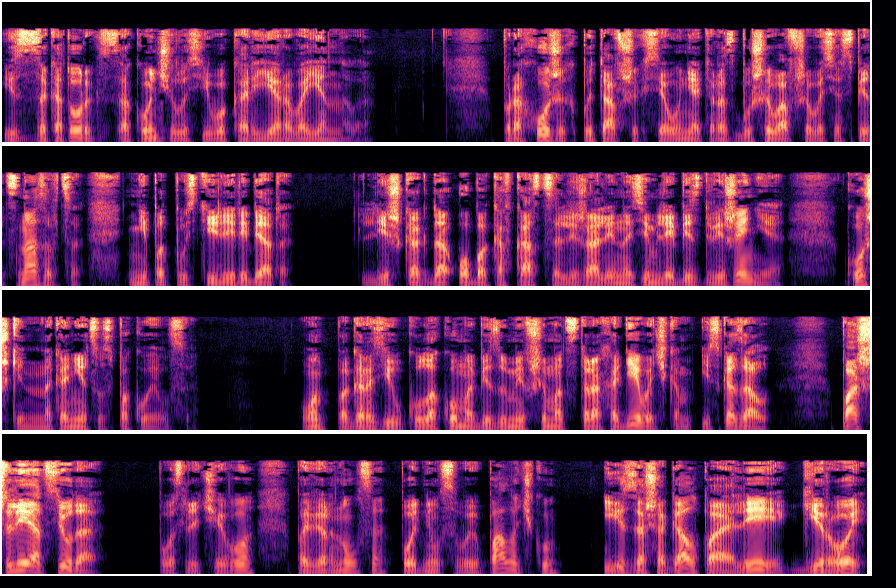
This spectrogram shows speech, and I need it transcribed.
из-за которых закончилась его карьера военного. Прохожих, пытавшихся унять разбушевавшегося спецназовца, не подпустили ребята. Лишь когда оба кавказца лежали на земле без движения, Кошкин наконец успокоился. Он погрозил кулаком обезумевшим от страха девочкам и сказал «Пошли отсюда!» После чего повернулся, поднял свою палочку и зашагал по аллее, герой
